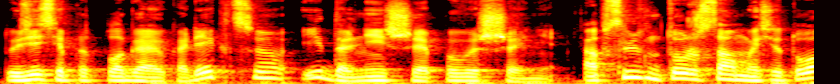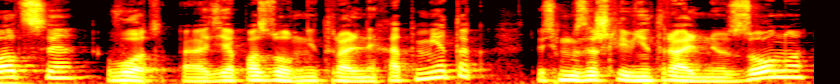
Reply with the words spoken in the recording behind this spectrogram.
То здесь я предполагаю коррекцию и дальнейшее повышение. Абсолютно то же самая ситуация. Вот э, диапазон нейтральных отметок. То есть мы зашли в нейтральную зону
